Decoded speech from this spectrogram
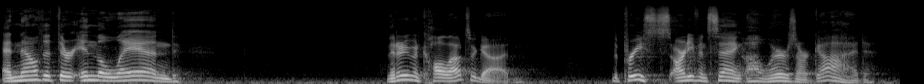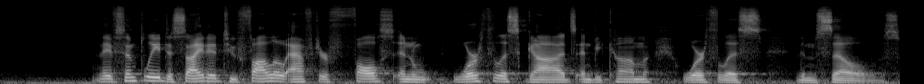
And now that they're in the land, they don't even call out to God. The priests aren't even saying, Oh, where's our God? They've simply decided to follow after false and worthless gods and become worthless themselves.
